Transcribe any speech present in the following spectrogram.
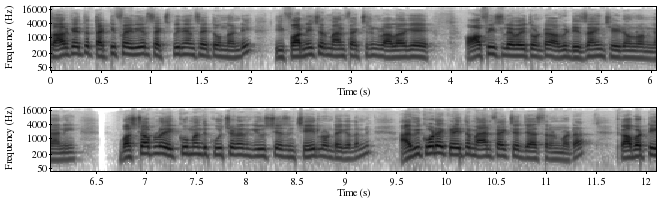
సార్కి అయితే థర్టీ ఫైవ్ ఇయర్స్ ఎక్స్పీరియన్స్ అయితే ఉందండి. ఈ ఫర్నిచర్ మ్యానుఫ్యాక్చరింగ్లో అలాగే ఆఫీసులు ఏవైతే ఉంటాయో అవి డిజైన్ చేయడంలో కానీ బస్ స్టాప్లో ఎక్కువ మంది కూర్చోడానికి యూజ్ చేసిన చైర్లు ఉంటాయి కదండి అవి కూడా ఇక్కడైతే మ్యానుఫ్యాక్చర్ చేస్తారనమాట కాబట్టి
